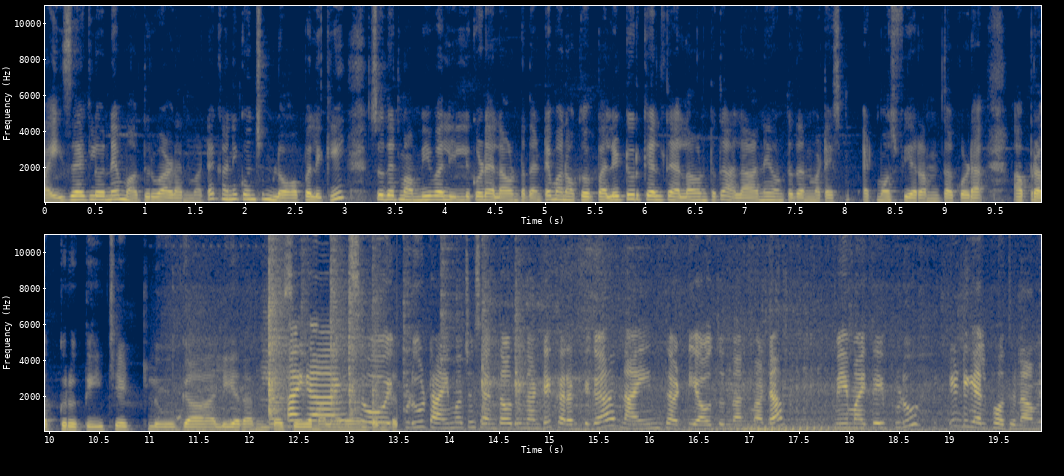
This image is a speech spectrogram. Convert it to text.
వైజాగ్లోనే మధురవాడ అనమాట కానీ కొంచెం లోపలికి సో దట్ మమ్మీ వాళ్ళ ఇల్లు కూడా ఎలా ఉంటుందంటే మనం ఒక పల్లెటూరుకి వెళ్తే ఎలా ఉంటుందో అలానే ఉంటుంది అనమాట అట్మాస్ఫియర్ అంతా కూడా. ఆ ప్రకృతి చెట్లు గాలి అదంతా సేమ్ అలానే ఉంటుంది. ఇప్పుడు టైం వచ్చేసి ఎంత అవుతుందంటే కరెక్ట్గా నైన్ థర్టీ అవుతుంది అనమాట మేమైతే ఇప్పుడు ఇంటికి వెళ్ళిపోతున్నాము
